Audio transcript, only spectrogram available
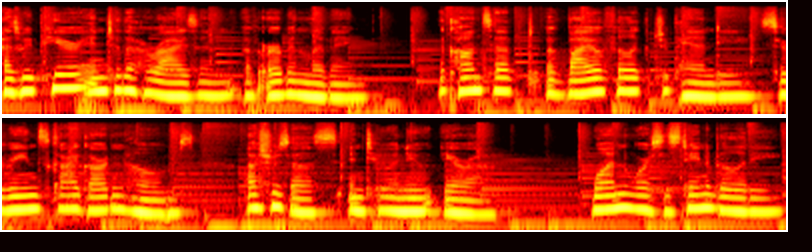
As we peer into the horizon of urban living, the concept of biophilic Japandi Serene Sky Garden Homes ushers us into a new era, one where sustainability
